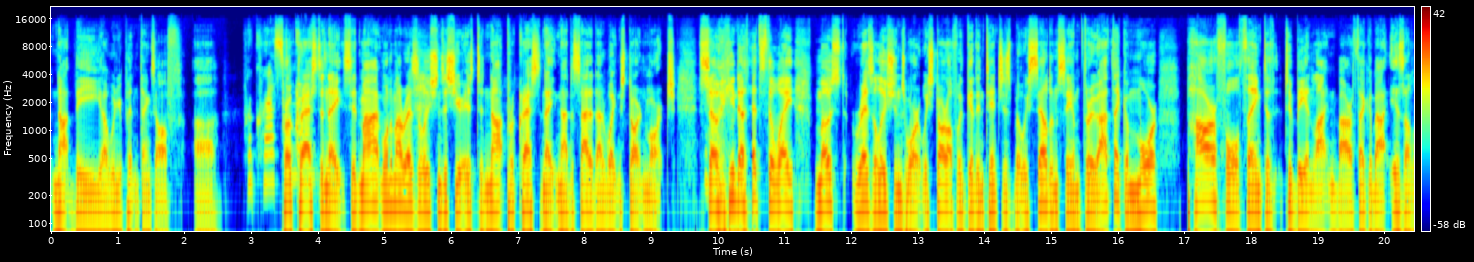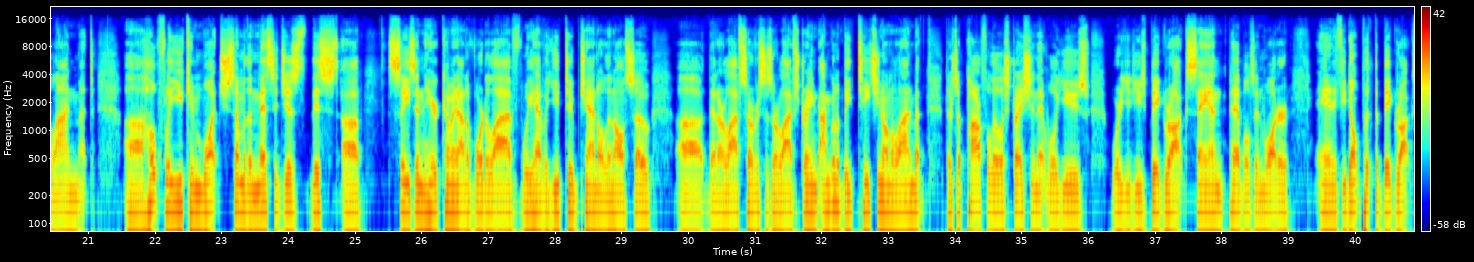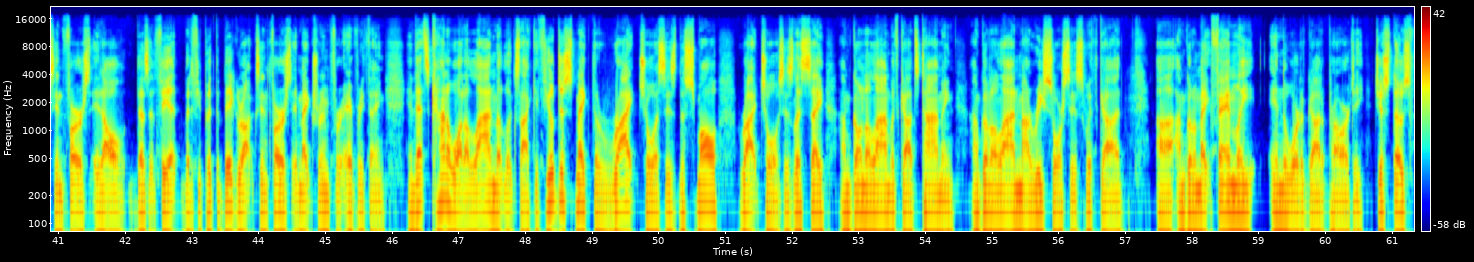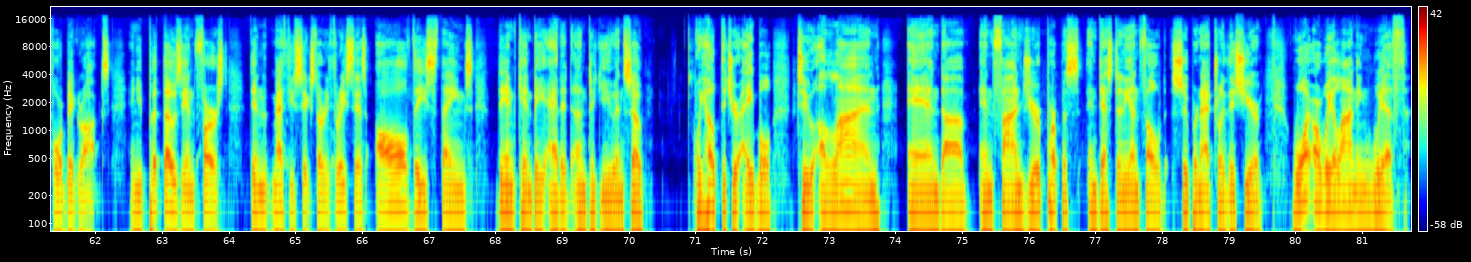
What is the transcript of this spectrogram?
not be, uh, when you're putting things off, uh, Procrastinate. procrastinate. Said my one of my resolutions this year is to not procrastinate, and I decided I'd wait and start in March. So you know that's the way most resolutions work. We start off with good intentions, but we seldom see them through. I think a more powerful thing to to be enlightened by or think about is alignment. Uh, hopefully, you can watch some of the messages this. Uh, season here coming out of Word Alive. We have a YouTube channel and also uh, that our live services are live streamed. I'm going to be teaching on alignment. There's a powerful illustration that we'll use where you use big rocks, sand, pebbles, and water. And if you don't put the big rocks in first, it all doesn't fit. But if you put the big rocks in first, it makes room for everything. And that's kind of what alignment looks like. If you'll just make the right choices, the small right choices, let's say I'm going to align with God's timing, I'm going to align my resources with God. Uh, I'm going to make family in the Word of God a priority. Just those four big rocks, and you put those in first. Then Matthew six thirty three says, "All these things then can be added unto you." And so, we hope that you're able to align and uh, and find your purpose and destiny unfold supernaturally this year. What are we aligning with?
